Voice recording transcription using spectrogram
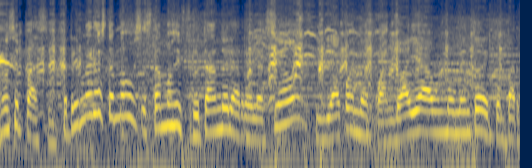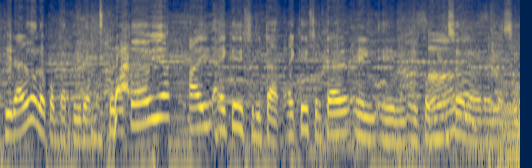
no se pasen. Primero estamos, estamos disfrutando la relación y ya cuando, cuando haya un momento de compartir algo lo compartiremos. Pero todavía hay, hay que disfrutar, hay que disfrutar el, el- el comienzo de la relación.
